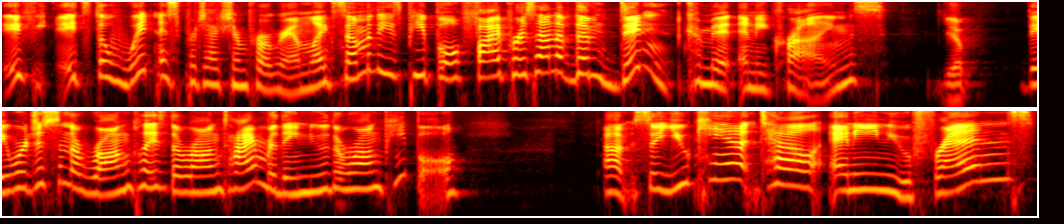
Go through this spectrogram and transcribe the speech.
if it's the witness protection program, like some of these people, 5% of them didn't commit any crimes. Yep. they were just in the wrong place the wrong time or they knew the wrong people um, so you can't tell any new friends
